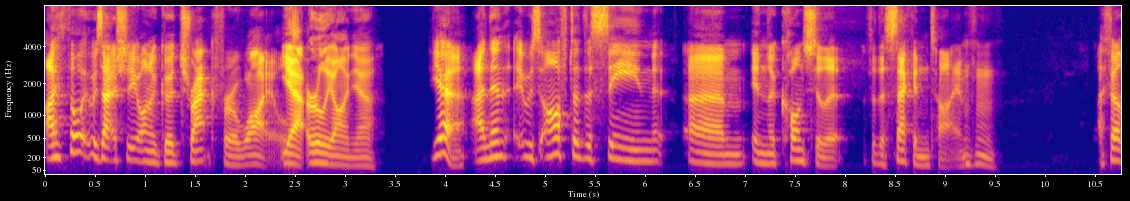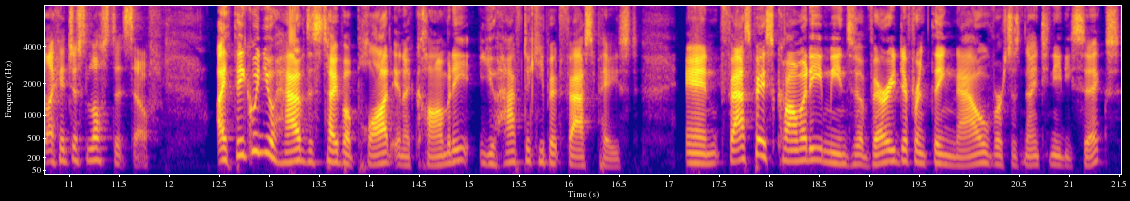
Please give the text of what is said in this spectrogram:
I thought it was actually on a good track for a while. Yeah, early on, yeah. Yeah, and then it was after the scene um, in the consulate for the second time. hmm I felt like it just lost itself. I think when you have this type of plot in a comedy, you have to keep it fast paced. And fast paced comedy means a very different thing now versus 1986.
